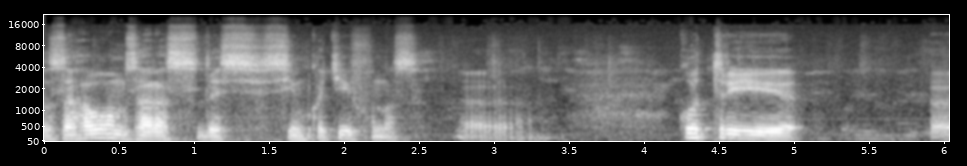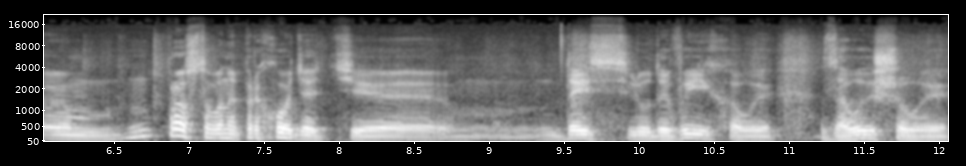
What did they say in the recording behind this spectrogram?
Загалом зараз десь сім котів у нас, котрі ем, ну, просто вони приходять, десь люди виїхали, залишили.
